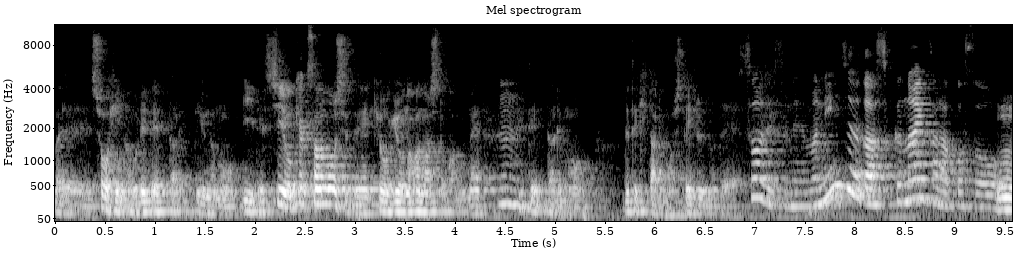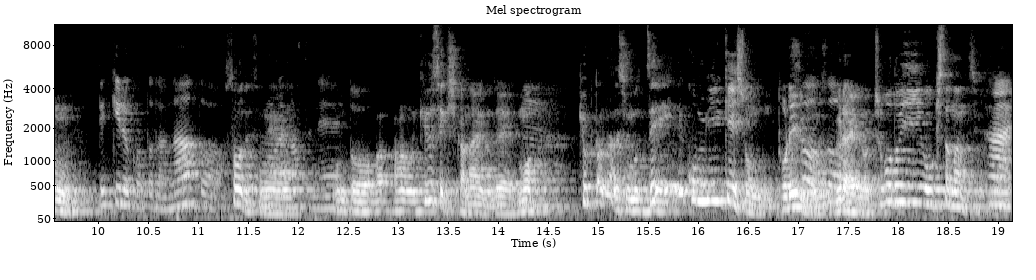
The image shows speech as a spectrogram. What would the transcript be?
う、えー商品が売れてったりっていうのもいいですしお客さん同士でね協業の話とかもね、うん。出てったりも出てきたりもしているので。そうですね、まあ、人数が少ないからこそうん。できることだなとはそうですね。思いますね。本当ああの9席しかないのでもう、うん極端な話もう全員でコミュニケーション取れるぐらいのちょうどいい大きさなんですよね。はい。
